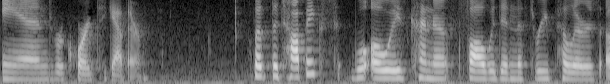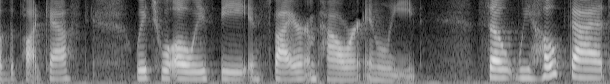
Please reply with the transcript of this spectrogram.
and record together. But the topics will always kind of fall within the three pillars of the podcast, which will always be inspire, empower, and lead. So we hope that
